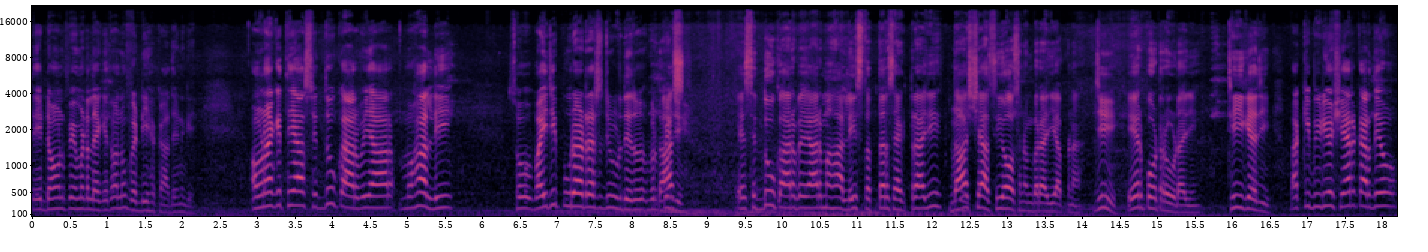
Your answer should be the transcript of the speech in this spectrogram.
ਤੇ ਡਾਊਨ ਪੇਮੈਂਟ ਲੈ ਕੇ ਤੁਹਾਨੂੰ ਗੱਡੀ ਹਕਾ ਦੇਣਗੇ। ਆਉਣਾ ਕਿੱਥੇ ਆ? ਸਿੱਧੂ ਕਾਰ ਬਾਜ਼ਾਰ, ਮੁਹਾਲੀ। ਸੋ ਬਾਈ ਜੀ, ਪੂਰਾ ਐਡਰੈਸ ਜ਼ਰੂਰ ਦੇ ਦਿਓ ਗੁਰਪ੍ਰੀਤ ਜੀ। ਇਹ ਸਿੱਧੂ ਕਾਰ ਬਾਜ਼ਾਰ ਮਹਾਲੀ 77 ਸੈਕਟਰ ਆ ਜੀ 1086 ਹਾਊਸ ਨੰਬਰ ਆ ਜੀ ਆਪਣਾ। ਜੀ। 에ਅਰਪੋਰਟ ਰੋਡ ਆ ਜੀ। ਠੀਕ ਹੈ ਜੀ। ਬਾਕੀ ਵੀਡੀਓ ਸ਼ੇਅਰ ਕਰ ਦਿਓ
